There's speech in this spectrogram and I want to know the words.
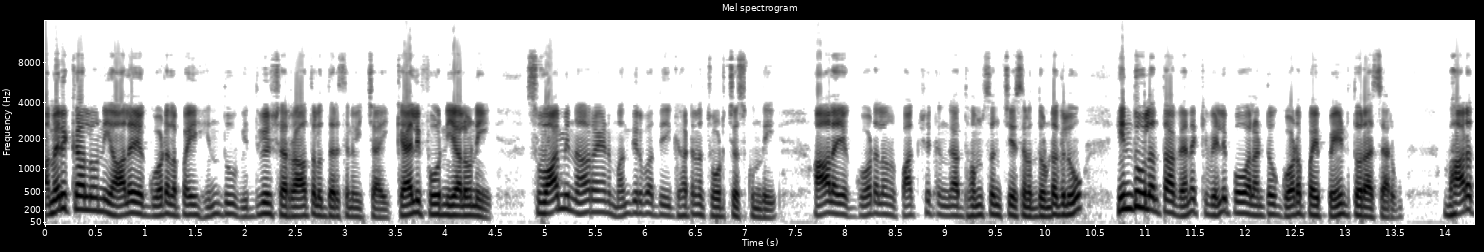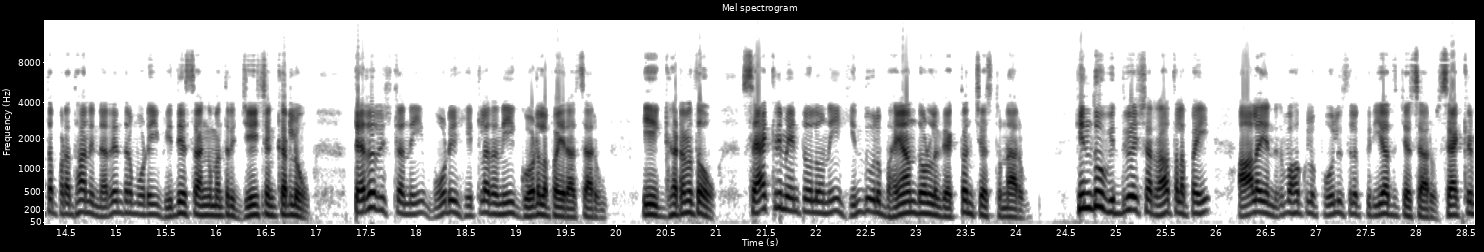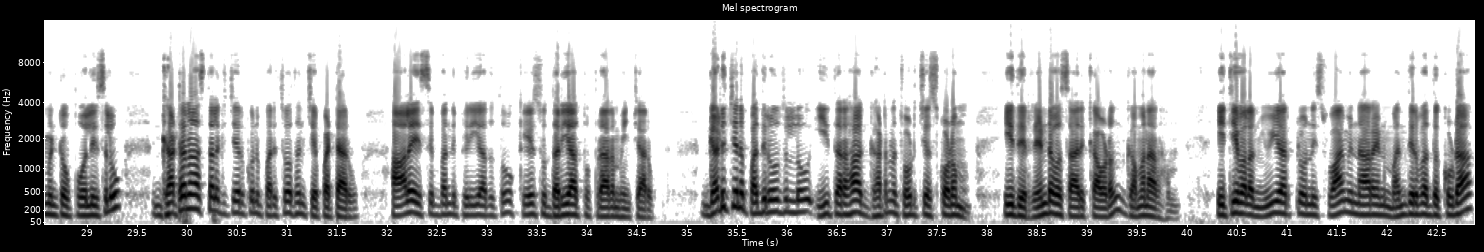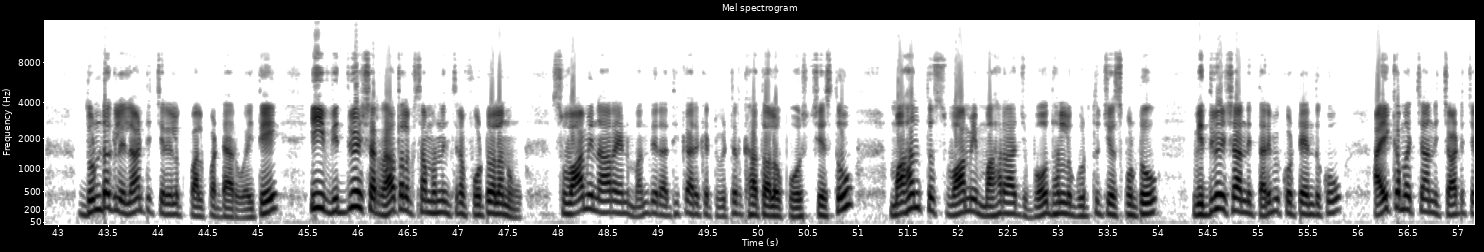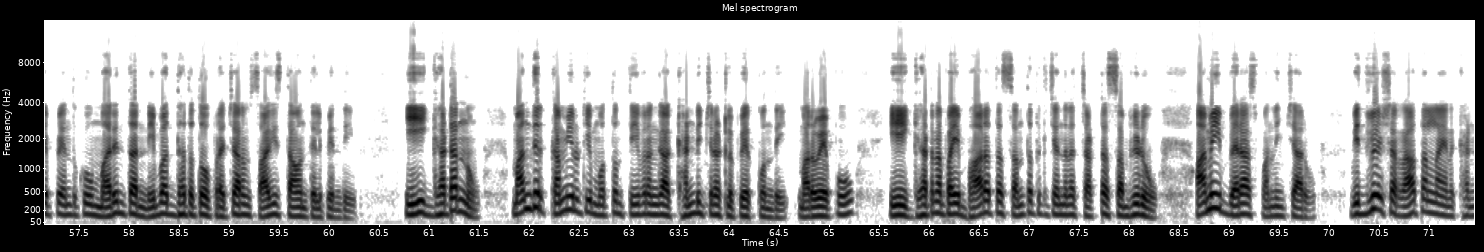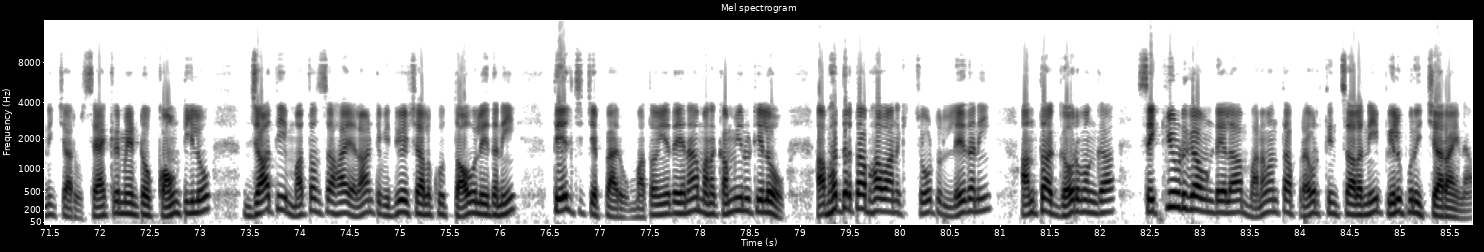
అమెరికాలోని ఆలయ గోడలపై హిందూ విద్వేష రాతలు దర్శనమిచ్చాయి. కాలిఫోర్నియాలోని స్వామినారాయణ మందిర్ వద్ద ఈ ఘటన చోటు చేసుకుంది. ఆలయ గోడలను పాక్షికంగా ధ్వంసం చేసిన దుండగులు హిందువులంతా వెనక్కి వెళ్ళిపోవాలంటూ గోడపై పెయింట్తో రాశారు. భారత ప్రధాని నరేంద్ర మోడీ విదేశాంగ మంత్రి జయశంకర్లు టెర్రరిస్టులని మోడీ హిట్లర్ అని గోడలపై రాశారు. ఈ ఘటనతో శాక్రిమెంటోలోని హిందువులు భయాందోళన వ్యక్తం చేస్తున్నారు. హిందూ విద్వేష రాతలపై ఆలయ నిర్వాహకులు పోలీసులకు ఫిర్యాదు చేశారు. శాక్రిమెంటో పోలీసులు ఘటనా స్థలికి చేరుకుని పరిశోధన చేపట్టారు. ఆలయ సిబ్బంది ఫిర్యాదుతో కేసు దర్యాప్తు ప్రారంభించారు. గడిచిన పది రోజుల్లో ఈ తరహా ఘటన చోటు చేసుకోవడం ఇది రెండవసారి కావడం గమనార్హం. ఇటీవల న్యూయార్క్లోని స్వామినారాయణ మందిర్ వద్ద కూడా దుండగులు ఇలాంటి చర్యలకు పాల్పడ్డారు. అయితే ఈ విద్వేష రాతలకు సంబంధించిన ఫోటోలను స్వామినారాయణ మందిర్ అధికారిక ట్విట్టర్ ఖాతాలో పోస్ట్ చేస్తూ మహంత్ స్వామి మహారాజ్ బోధనలు గుర్తు చేసుకుంటూ విద్వేషాన్ని తరిమి కొట్టేందుకు ఐకమత్యాన్ని చాటి చెప్పేందుకు మరింత నిబద్ధతతో ప్రచారం సాగిస్తామని తెలిపింది. ఈ ఘటనను మందిర్ కమ్యూనిటీ మొత్తం తీవ్రంగా ఖండించినట్లు పేర్కొంది. మరోవైపు ఈ ఘటనపై భారత సంతతికి చెందిన చట్ట సభ్యుడు అమీ బెరా స్పందించారు. విద్వేష రాతలను ఆయన ఖండించారు. శాక్రమెంటో కౌంటీలో జాతి మతం సహా ఎలాంటి విద్వేషాలకు తావు లేదని తేల్చి చెప్పారు. మతం ఏదైనా మన కమ్యూనిటీలో అభద్రతాభావానికి చోటు లేదని అంతా గౌరవంగా సెక్యూర్డ్గా ఉండేలా మనమంతా ప్రవర్తించాలని పిలుపునిచ్చారాయన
